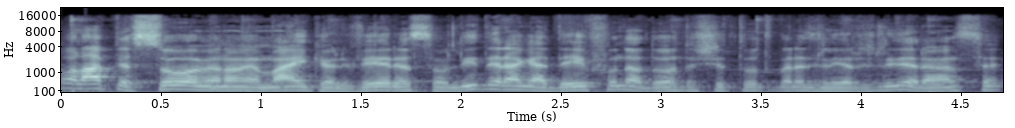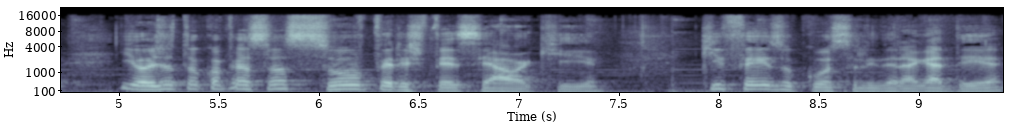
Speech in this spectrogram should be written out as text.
Olá pessoa, meu nome é Mike Oliveira, sou líder HD e fundador do Instituto Brasileiro de Liderança e hoje eu estou com uma pessoa super especial aqui que fez o curso Líder HD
